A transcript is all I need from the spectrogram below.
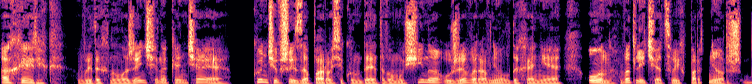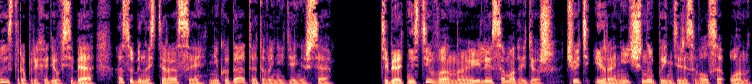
«Ах, Эрик!» — выдохнула женщина, кончая. Кончивший за пару секунд до этого мужчина уже выравнивал дыхание. Он, в отличие от своих партнерш, быстро приходил в себя, особенно с никуда от этого не денешься. «Тебя отнести в ванну или сама дойдешь?» Чуть иронично поинтересовался он.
